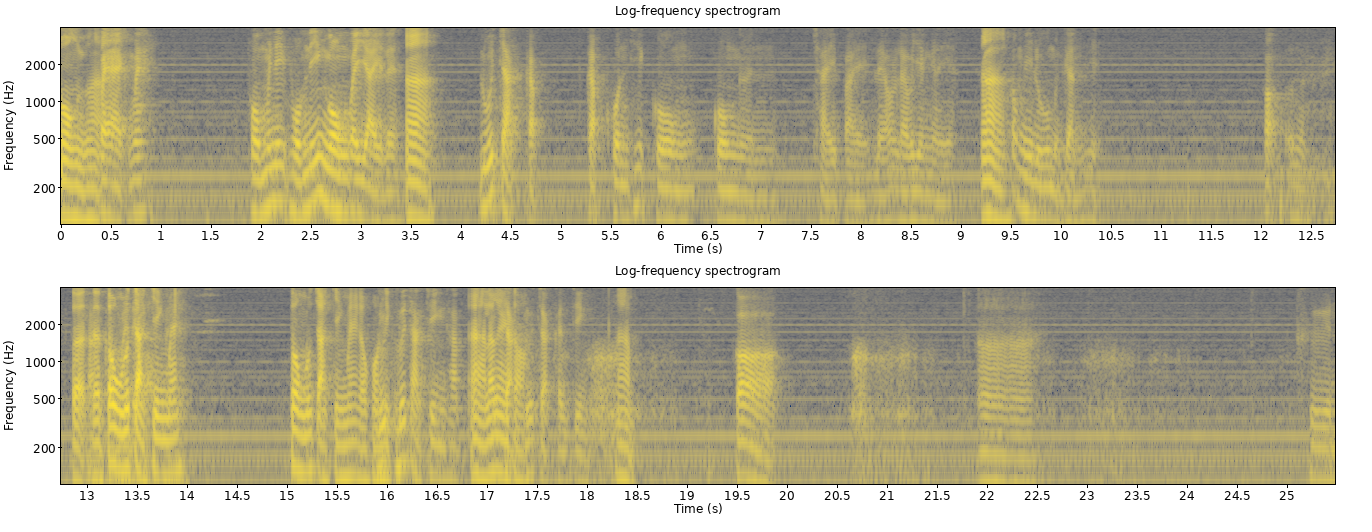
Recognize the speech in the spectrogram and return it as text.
งงอยู่ฮะแปลกไหมผมนี่ผมนี่งงไปใหญ่เลย อ่ารู้จักกับกับคนที่โกงโกงเงินชัยไปแล้วแล้วยังไงอะอ่าก็ไม่รู้เหมือนกันพี่ก็เออแต่แต่โต้งรู้จักจริงไหม โต้งรู้จักจริงไหมกับคนรู้ที่รู้จักจริงครับอ่าแล้วไงรู้จักต่อรู้จักกันจริงนะครับ ก็อ่าคืน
